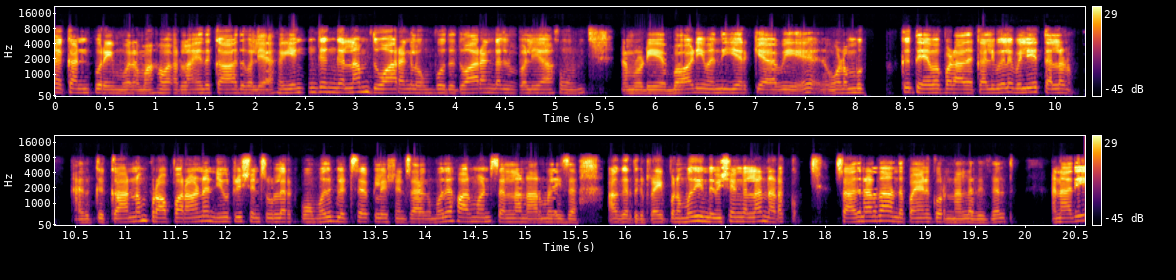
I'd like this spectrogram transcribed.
அஹ் கண்புரை மூலமாக வரலாம் இது காது வழியாக எங்கெங்கெல்லாம் துவாரங்கள் ஒன்பது துவாரங்கள் வழியாகவும் நம்மளுடைய பாடி வந்து இயற்கையாவே உடம்புக்கு தேவைப்படாத கழிவுகளை வெளியே தள்ளணும். அதுக்கு காரணம் ப்ராப்பரான நியூட்ரிஷன்ஸ் உள்ள இருக்க போகும்போது பிளட் சர்க்குலேஷன்ஸ் ஆகும்போது ஹார்மோன்ஸ் எல்லாம் நார்மலைஸ் ஆகிறதுக்கு ட்ரை பண்ணும்போது இந்த விஷயங்கள்லாம் நடக்கும். ஸோ அதனாலதான் அந்த பையனுக்கு ஒரு நல்ல ரிசல்ட் ஆனா அதே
